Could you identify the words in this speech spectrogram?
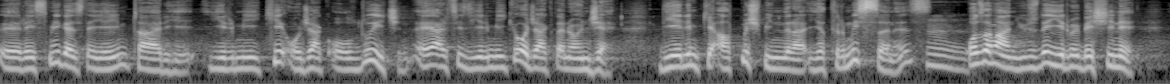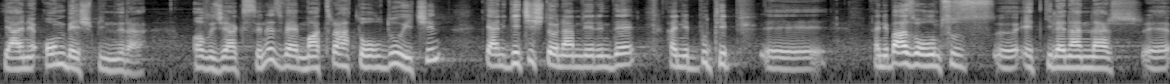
e, resmi gazete yayım tarihi 22 Ocak olduğu için eğer siz 22 Ocak'tan önce diyelim ki 60 bin lira yatırmışsanız o zaman %25'ini yani 15 bin lira alacaksınız ve matrah dolduğu için yani geçiş dönemlerinde hani bu tip e, hani bazı olumsuz e, etkilenenler e,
